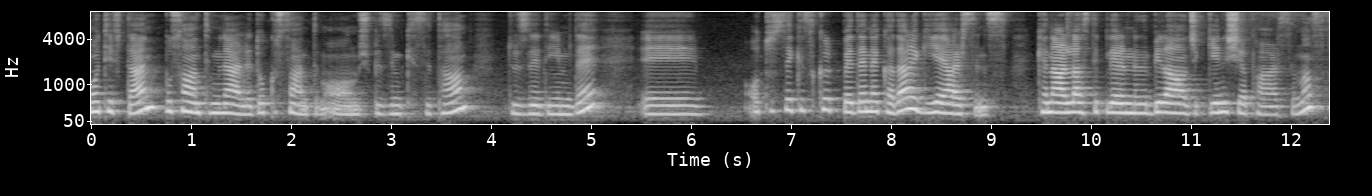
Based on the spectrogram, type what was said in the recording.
motiften bu santimlerle 9 santim olmuş bizimkisi tam düzlediğimde. Ee, 38-40 bedene kadar giyersiniz. Kenar lastiklerini birazcık geniş yaparsınız.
